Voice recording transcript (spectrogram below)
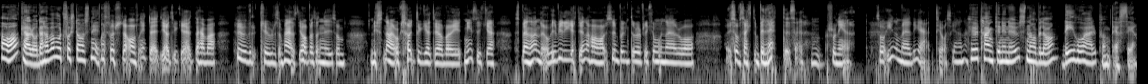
Ja, Karo, det här var vårt första avsnitt. Vårt första avsnittet. Jag tycker att det här var hur kul som helst. Jag hoppas att ni som lyssnar också tycker att det har varit minst lika spännande. Och vi vill ju jättegärna ha synpunkter och reflektioner och som sagt berättelser mm. från er. Så in med det till oss gärna. Hur tanken är nu? snabela dhr.se.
